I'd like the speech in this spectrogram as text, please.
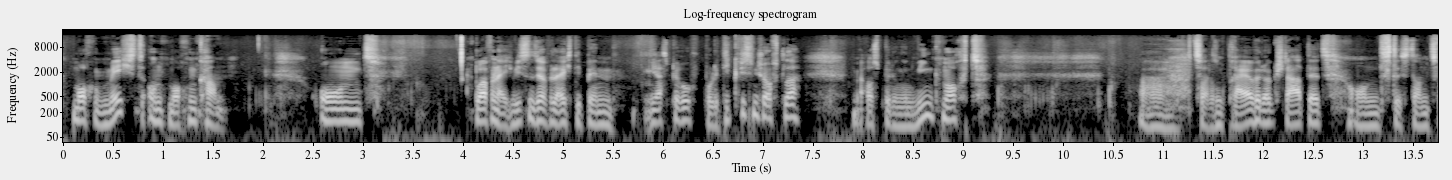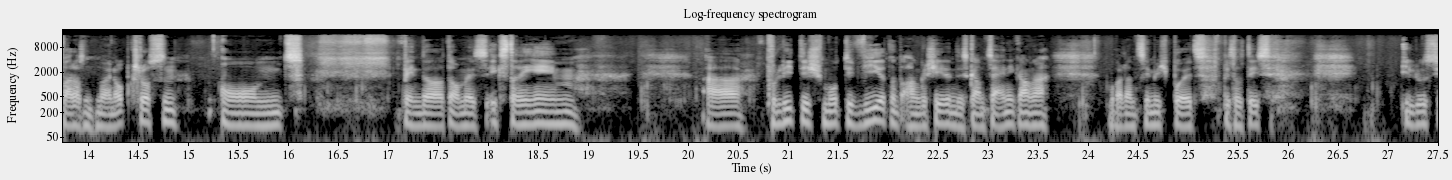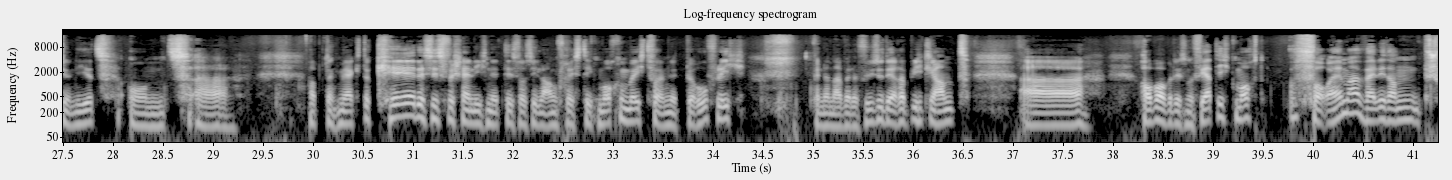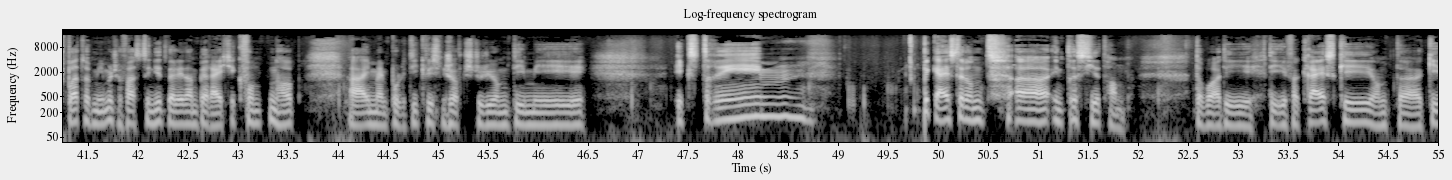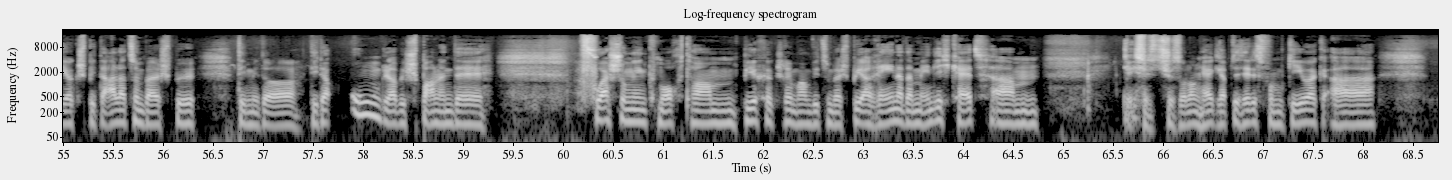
machen möchte und machen kann. Und ein paar von euch wissen es ja vielleicht, ich bin im Erstberuf Politikwissenschaftler, meine Ausbildung in Wien gemacht. 2003 habe ich da gestartet und das dann 2009 abgeschlossen und bin da damals extrem äh, politisch motiviert und engagiert in das Ganze eingegangen, war dann ziemlich bald ein bisschen desillusioniert und äh, habe dann gemerkt, okay, das ist wahrscheinlich nicht das, was ich langfristig machen möchte, vor allem nicht beruflich. Bin dann auch bei der Physiotherapie gelandet, äh, habe aber das noch fertig gemacht vor allem auch, weil ich dann, Sport hat mich immer schon fasziniert, weil ich dann Bereiche gefunden habe äh, in meinem Politikwissenschaftsstudium, die mich extrem begeistert und äh, interessiert haben. Da war die, die Eva Kreisky und der Georg Spitaler zum Beispiel, die, mir da, die da unglaublich spannende Forschungen gemacht haben, Bücher geschrieben haben, wie zum Beispiel Arena der Männlichkeit. Ähm, das ist schon so lange her, ich glaube, das ist das vom Georg, äh,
